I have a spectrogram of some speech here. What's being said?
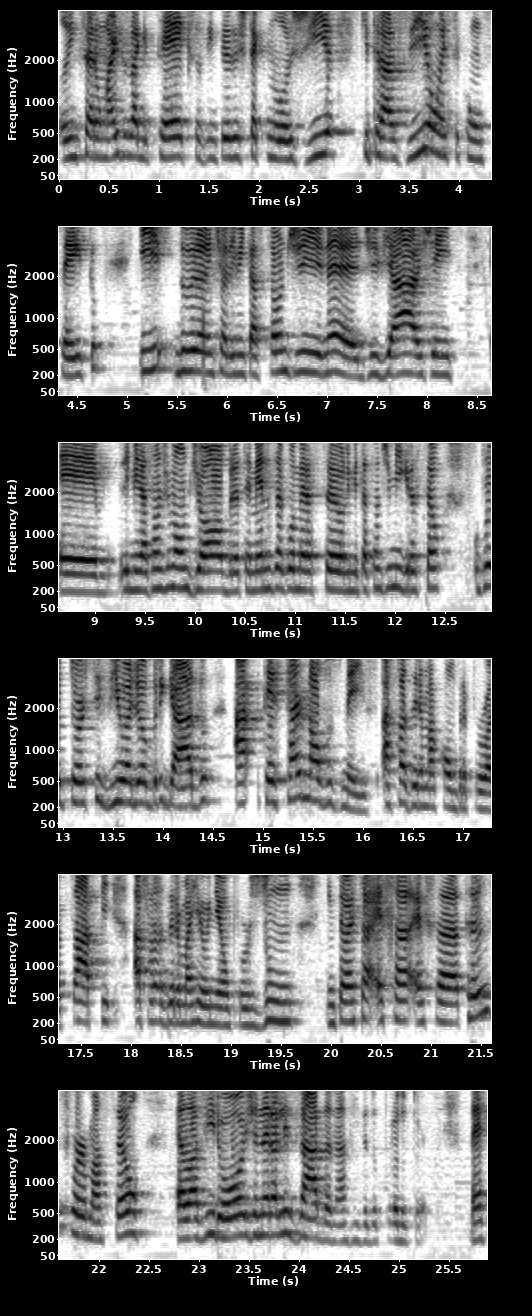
Antes eram mais as agtechs, as empresas de tecnologia que traziam esse conceito, e durante a limitação de, né, de viagens, é, limitação de mão de obra, até menos aglomeração, limitação de imigração, o produtor se viu ali obrigado a testar novos meios, a fazer uma compra por WhatsApp, a fazer uma reunião por Zoom. Então, essa, essa, essa transformação ela virou generalizada na vida do produtor. Né?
